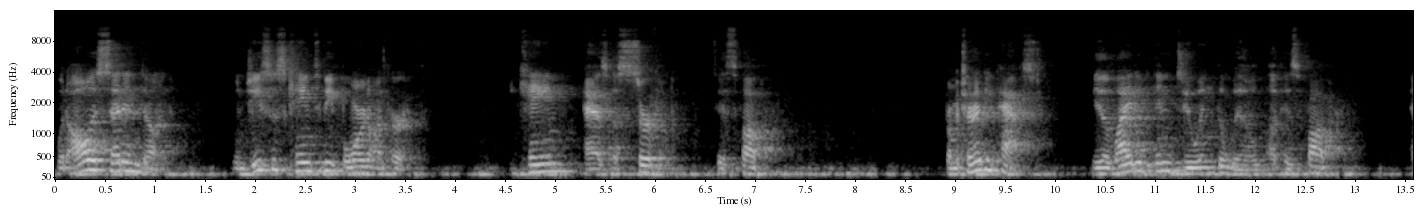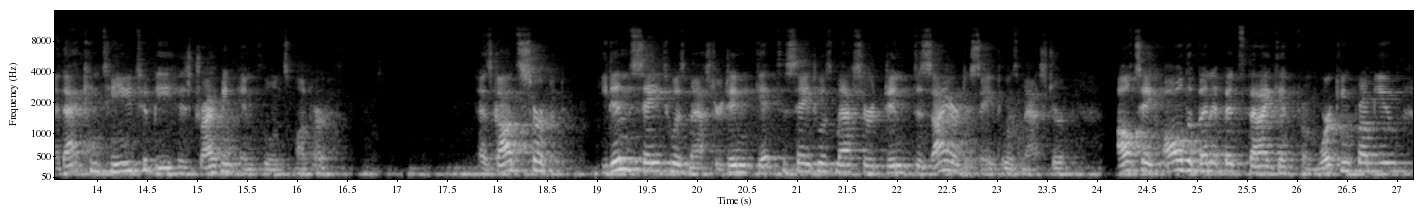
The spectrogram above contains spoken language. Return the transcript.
When all is said and done, when Jesus came to be born on earth, he came as a servant to his Father. From eternity past, he delighted in doing the will of his Father, and that continued to be his driving influence on earth. As God's servant, he didn't say to his master, didn't get to say to his master, didn't desire to say to his master, I'll take all the benefits that I get from working from you,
